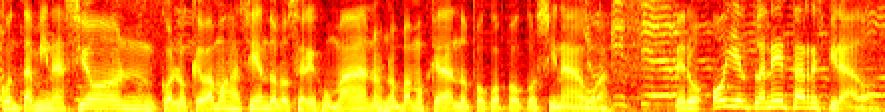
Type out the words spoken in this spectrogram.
contaminación, con lo que vamos haciendo los seres humanos, nos vamos quedando poco a poco sin agua. Pero hoy el planeta ha respirado,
